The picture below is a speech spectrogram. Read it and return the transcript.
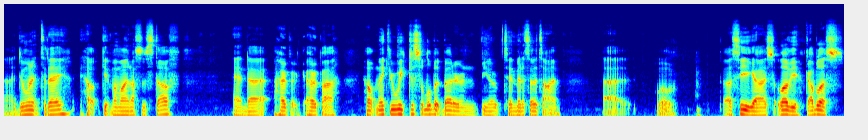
uh, doing it today. It helped get my mind off some stuff, and uh, I hope it, I hope I help make your week just a little bit better in you know ten minutes at a time. Uh, well, see you guys. I love you. God bless.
